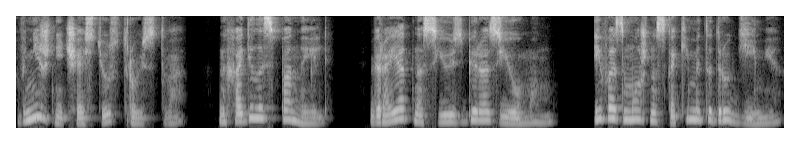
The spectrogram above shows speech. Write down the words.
В нижней части устройства находилась панель, вероятно, с USB-разъемом и, возможно, с какими-то другими,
